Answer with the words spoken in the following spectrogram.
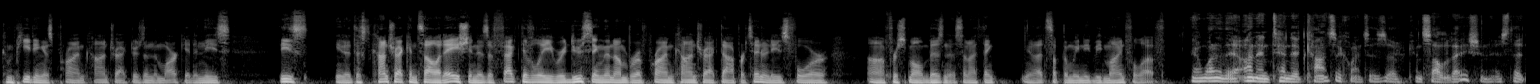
competing as prime contractors in the market. And these, these, you know, this contract consolidation is effectively reducing the number of prime contract opportunities for, uh, for small business. And I think, you know, that's something we need to be mindful of. And one of the unintended consequences of consolidation is that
